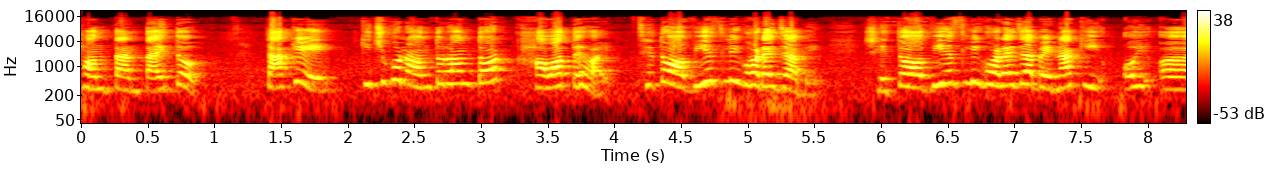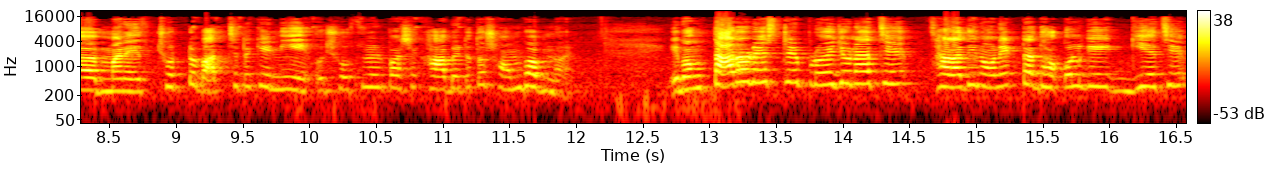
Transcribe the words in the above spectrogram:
সন্তান, তাই তো? তাকে কিছুক্ষণ অন্তর অন্তর খাওয়াতে হয়। সে তো অবভিয়াসলি ঘরে যাবে। সে তো অবভিয়াসলি ঘরে যাবে নাকি ওই মানে ছোট্ট বাচ্চাটাকে নিয়ে ওই শ্বশুরের পাশে খাওয়াবে এটা তো সম্ভব নয়। এবং তারও রেস্টের প্রয়োজন আছে। সারাদিন অনেকটা ধকল গিয়েছে।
